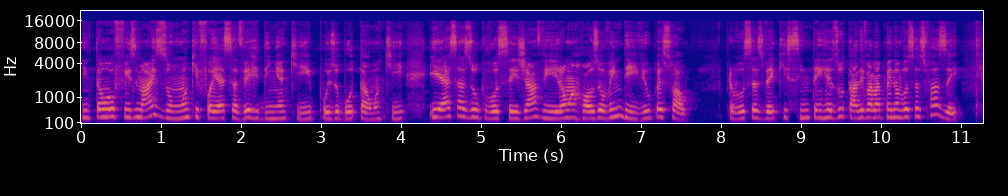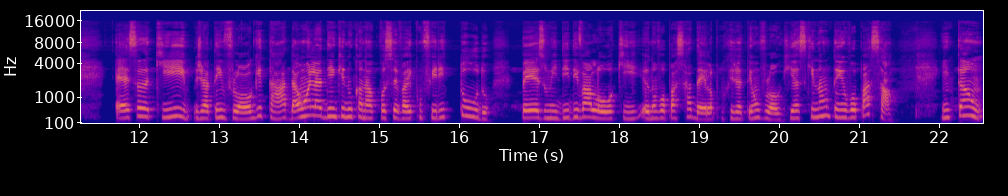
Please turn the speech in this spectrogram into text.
Então, eu fiz mais uma, que foi essa verdinha aqui, pus o botão aqui. E essa azul que vocês já viram, a rosa eu vendi, viu, pessoal? Pra vocês verem que sim, tem resultado e vale a pena vocês fazer. Essa aqui já tem vlog, tá? Dá uma olhadinha aqui no canal que você vai conferir tudo. Peso, medida e valor aqui, eu não vou passar dela, porque já tem um vlog. E as que não tem, eu vou passar. Então,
